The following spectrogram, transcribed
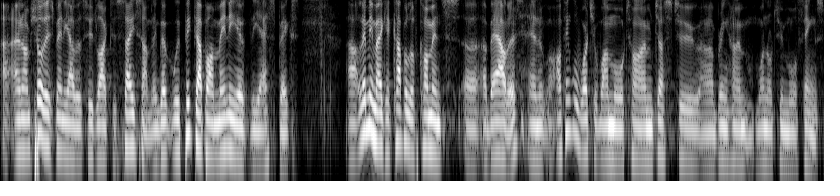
Uh, and I'm sure there's many others who'd like to say something, but we've picked up on many of the aspects. Uh, let me make a couple of comments uh, about it, and I think we'll watch it one more time just to uh, bring home one or two more things.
